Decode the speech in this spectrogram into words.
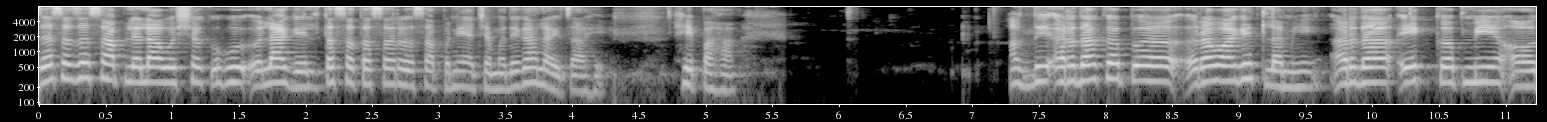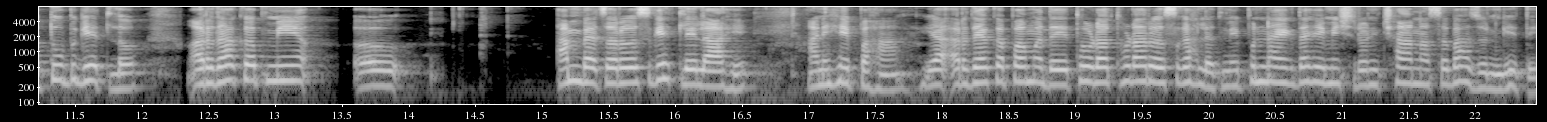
जसं जसं आपल्याला आवश्यक हो लागेल तसा तसा रस आपण याच्यामध्ये घालायचा आहे. हे पहा अगदी अर्धा कप रवा घेतला मी. अर्धा एक कप मी तूप घेतलं. अर्धा कप मी आंब्याचा रस घेतलेला आहे. आणि हे पहा या अर्ध्या कपामध्ये थोडा थोडा रस घालत मी. पुन्हा एकदा हे मिश्रण छान असं भाजून घेते.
